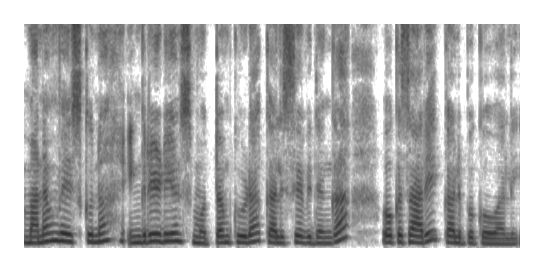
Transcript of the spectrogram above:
మనం వేసుకున్న ఇంగ్రీడియంట్స్ మొత్తం కూడా కలిసే విధంగా ఒకసారి కలుపుకోవాలి.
